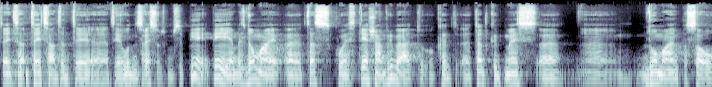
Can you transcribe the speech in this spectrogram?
teicāt, teicāt tad tie, tie ūdens resursi mums ir pie, pieejami. Es domāju, eh, tas, ko es tiešām gribētu, kad, eh, tad, kad mēs domājam par savu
